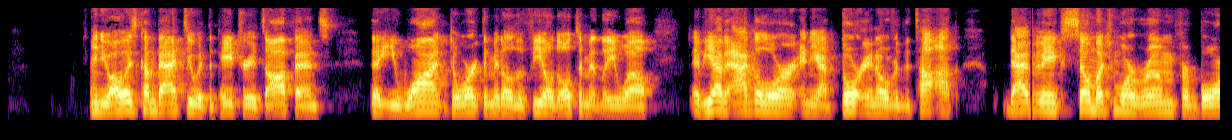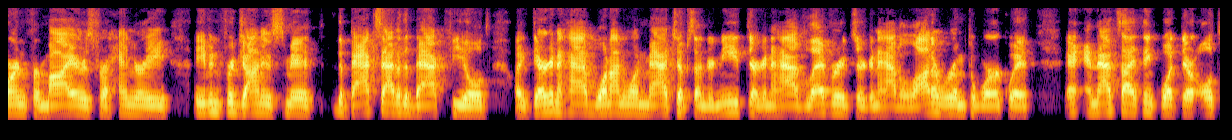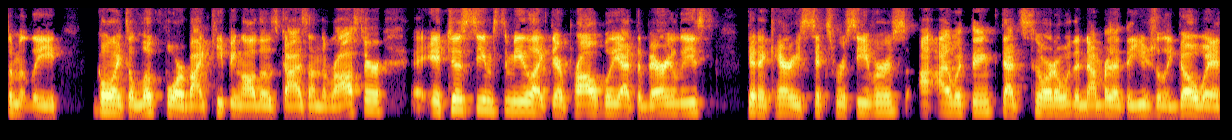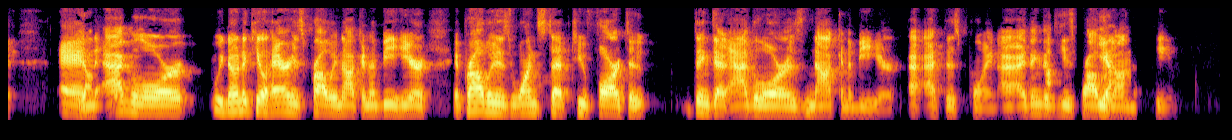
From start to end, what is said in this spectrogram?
And you always come back to with the Patriots offense that you want to work the middle of the field ultimately. Well, if you have Agholor and you have Thornton over the top, that makes so much more room for Bourne, for Meyers, for Henry, even for Jonnu Smith. The backs out of the backfield, like they're going to have one-on-one matchups underneath. They're going to have leverage. They're going to have a lot of room to work with, and, and that's I think what they're ultimately going to look for by keeping all those guys on the roster. It just seems to me like they're probably at the very least going to carry six receivers. I, I, would think that's sort of the number that they usually go with. And yeah. Agholor, we know N'Keal Harry is probably not going to be here. It probably is one step too far to think that Agholor is not going to be here at, at this point. I, I, think that he's probably yeah. on the team.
